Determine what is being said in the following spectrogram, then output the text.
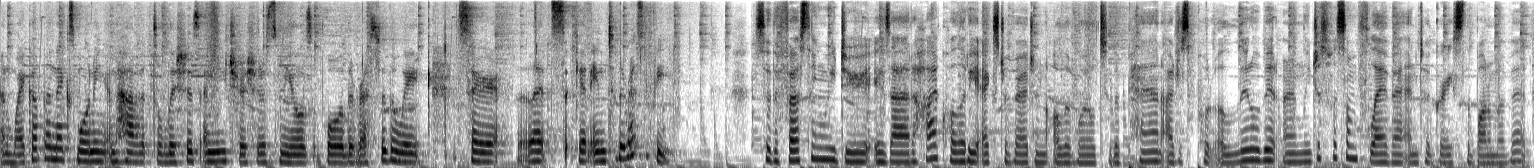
and wake up the next morning and have delicious and nutritious meals for the rest of the week. So let's get into the recipe. So the first thing we do is add high quality extra virgin olive oil to the pan. I just put a little bit only just for some flavor and to grease the bottom of it.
